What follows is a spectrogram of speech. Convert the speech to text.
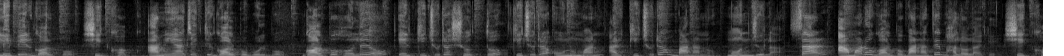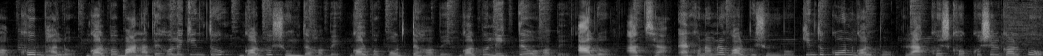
লিপির গল্প, শিক্ষক। আমি আজ একটি গল্প বলব। গল্প হলেও এর কিছুটা সত্য, কিছুটা অনুমান আর কিছুটা বানানো। মঞ্জুলা। স্যার, আমারও গল্প বানাতে ভালো লাগে। শিক্ষক, খুব ভালো। গল্প বানাতে হলে কিন্তু গল্প শুনতে হবে, গল্প পড়তে হবে, গল্প লিখতেও হবে। আলো। আচ্ছা এখন আমরা গল্প শুনব। কিন্তু কোন গল্প? রাক্ষস খক্ষসের গল্প?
